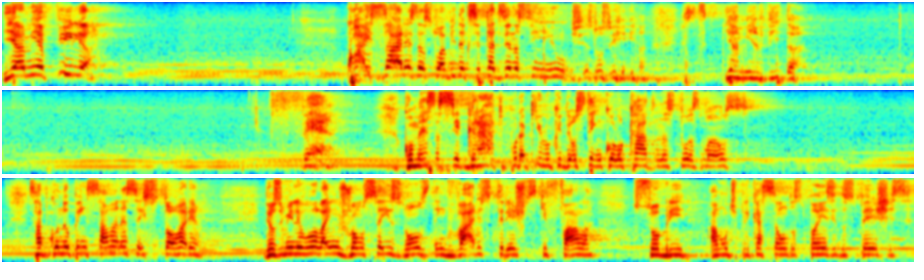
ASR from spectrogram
E a minha filha? Quais áreas da sua vida que você está dizendo assim, Jesus, e a minha vida? fé. Começa a ser grato por aquilo que Deus tem colocado nas tuas mãos. Sabe, quando eu pensava nessa história, Deus me levou lá em João 6,11, tem vários trechos que fala sobre a multiplicação dos pães e dos peixes.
